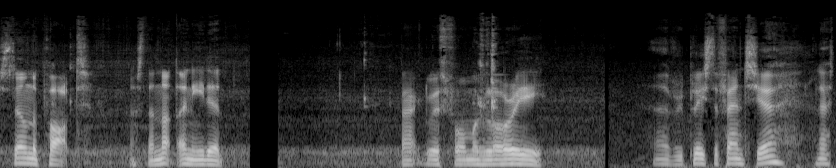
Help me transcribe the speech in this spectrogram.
Still in the pot. That's the nut I needed. Back to its former glory. I've replaced the fence here. Left,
